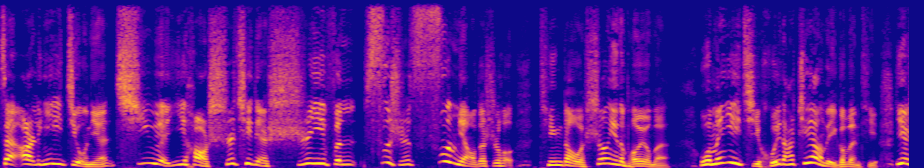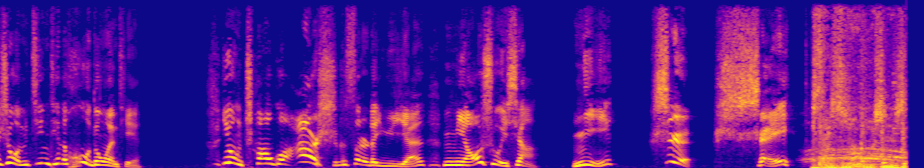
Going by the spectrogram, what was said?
在二零一九年七月一号十七点十一分四十四秒的时候，听到我声音的朋友们，我们一起回答这样的一个问题，也是我们今天的互动问题：用超过二十个字儿的语言描述一下你是谁。谁是我是谁？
